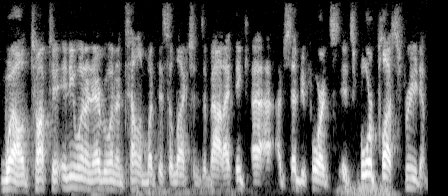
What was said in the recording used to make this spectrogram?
Well, talk to anyone and everyone and tell them what this election's about. I think uh, I've said before, it's it's four plus freedom.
